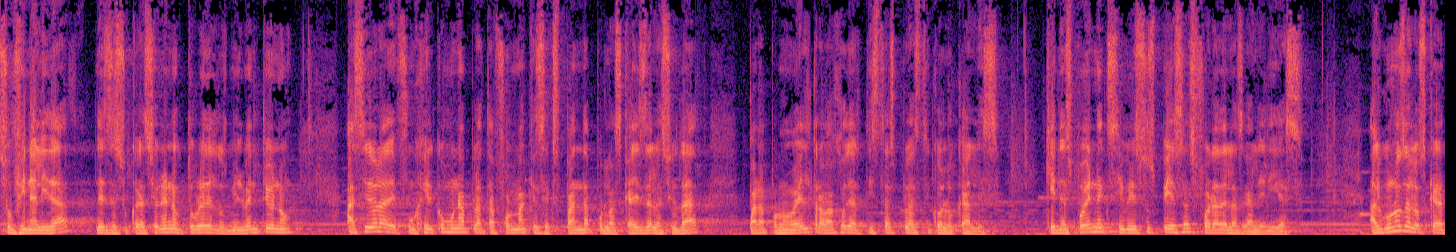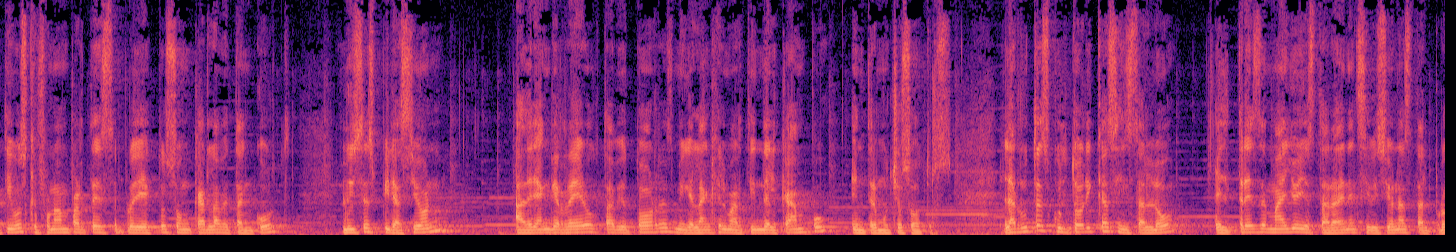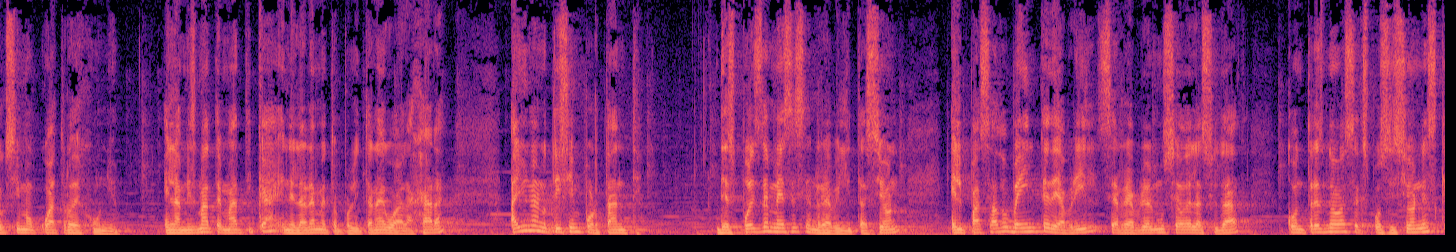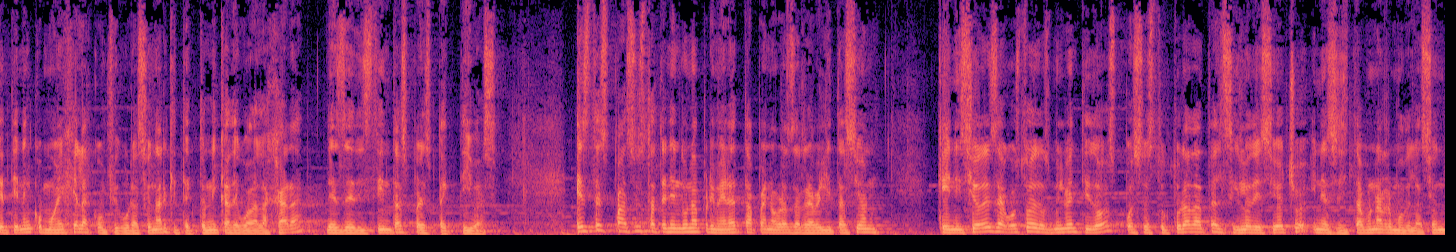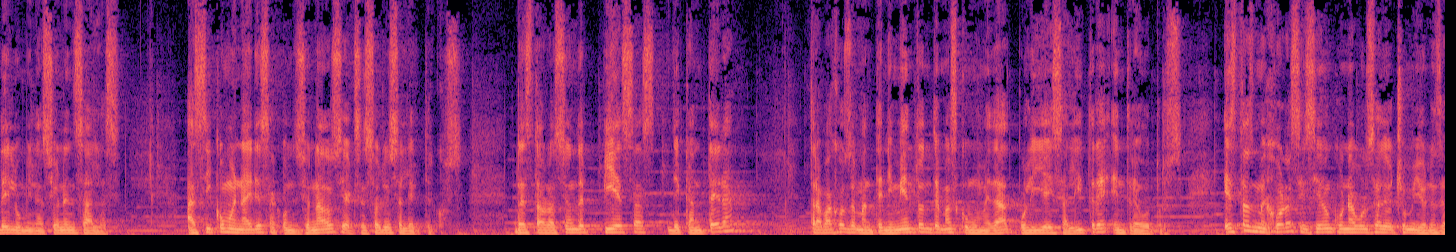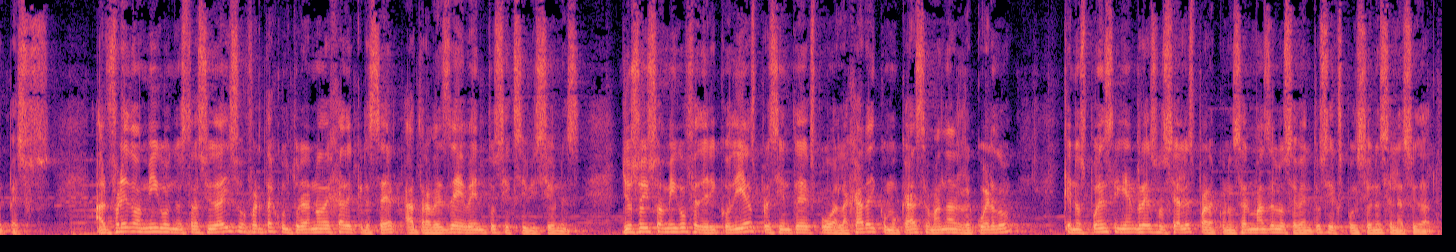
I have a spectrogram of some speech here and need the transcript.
Su finalidad, desde su creación en octubre del 2021, ha sido la de fungir como una plataforma que se expanda por las calles de la ciudad para promover el trabajo de artistas plásticos locales, quienes pueden exhibir sus piezas fuera de las galerías. Algunos de los creativos que forman parte de este proyecto son Carla Betancourt, Luis Espiración, Adrián Guerrero, Octavio Torres, Miguel Ángel Martín del Campo, entre muchos otros. La ruta escultórica se instaló el 3 de mayo y estará en exhibición hasta el próximo 4 de junio. En la misma temática, en el área metropolitana de Guadalajara, hay una noticia importante. Después de meses en rehabilitación, el pasado 20 de abril se reabrió el Museo de la Ciudad con tres nuevas exposiciones que tienen como eje la configuración arquitectónica de Guadalajara desde distintas perspectivas. Este espacio está teniendo una primera etapa en obras de rehabilitación que inició desde agosto de 2022, pues su estructura data del siglo XVIII y necesitaba una remodelación de iluminación en salas, así como en aires acondicionados y accesorios eléctricos, restauración de piezas de cantera, trabajos de mantenimiento en temas como humedad, polilla y salitre, entre otros. Estas mejoras se hicieron con una bolsa de 8 millones de pesos. Alfredo, amigos, nuestra ciudad y su oferta cultural no deja de crecer a través de eventos y exhibiciones. Yo soy su amigo Federico Díaz, presidente de Expo Guadalajara, y como cada semana les recuerdo que nos pueden seguir en redes sociales para conocer más de los eventos y exposiciones en la ciudad.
